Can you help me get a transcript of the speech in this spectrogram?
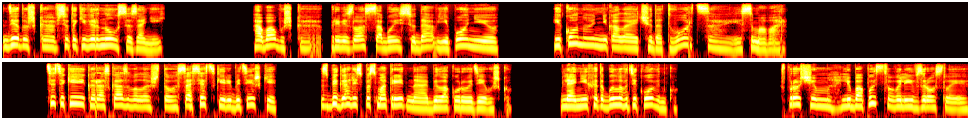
дедушка все-таки вернулся за ней. А бабушка привезла с собой сюда, в Японию, икону Николая Чудотворца и самовар. Тетя рассказывала, что соседские ребятишки сбегались посмотреть на белокурую девушку. Для них это было в диковинку. Впрочем, любопытствовали и взрослые,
